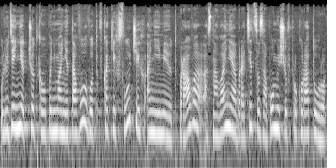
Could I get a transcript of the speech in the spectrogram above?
у людей нет четкого понимания того, вот в каких случаях они имеют право, основания обратиться за помощью в прокуратуру.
